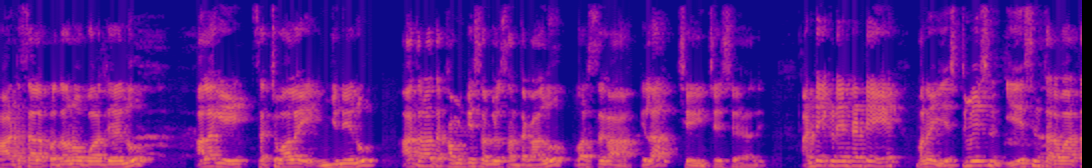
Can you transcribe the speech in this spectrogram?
పాఠశాల ప్రధానోపాధ్యాయులు అలాగే సచివాలయ ఇంజనీరు ఆ తర్వాత కమిటీ సభ్యుల సంతకాలు వరుసగా ఇలా చేయించేసేయాలి. అంటే ఇక్కడ ఏంటంటే మనం ఎస్టిమేషన్ వేసిన తర్వాత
